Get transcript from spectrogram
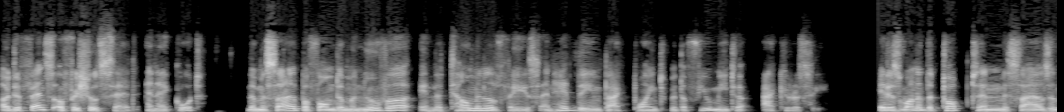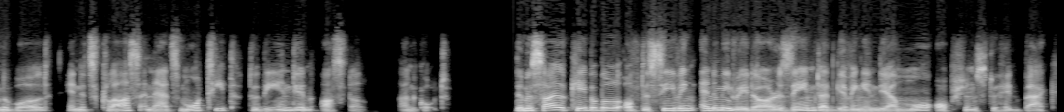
A defense official said, and I quote, the missile performed a maneuver in the terminal phase and hit the impact point with a few meter accuracy. It is one of the top 10 missiles in the world in its class and adds more teeth to the Indian arsenal. Unquote. The missile capable of deceiving enemy radar is aimed at giving India more options to hit back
